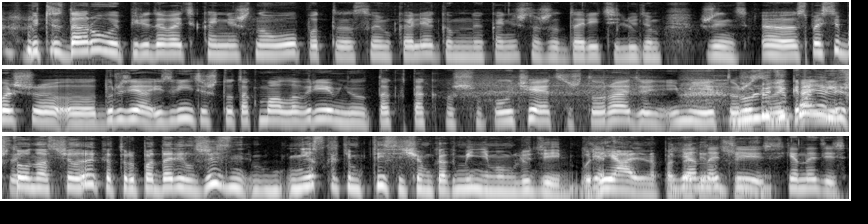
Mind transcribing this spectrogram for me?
Будьте здоровы, передавайте, конечно, опыт э, своим коллегам, ну и, конечно же, дарите людям жизнь. Э, Спасибо большое. Э, Друзья, извините, что так мало времени, но так, так уж получается, что радио имеет тоже Ну, свои люди поняли, границы. что у нас человек, который подарил жизнь нескольким тысячам, как минимум, людей. Я- Реально Я подарил надеюсь, жизнь. я надеюсь.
